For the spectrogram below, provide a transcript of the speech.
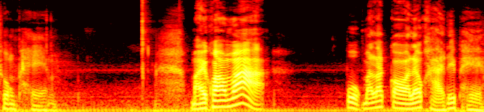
ช่วงแพง หมายความว่าปลูกมะละกอแล้วขายได้แพง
